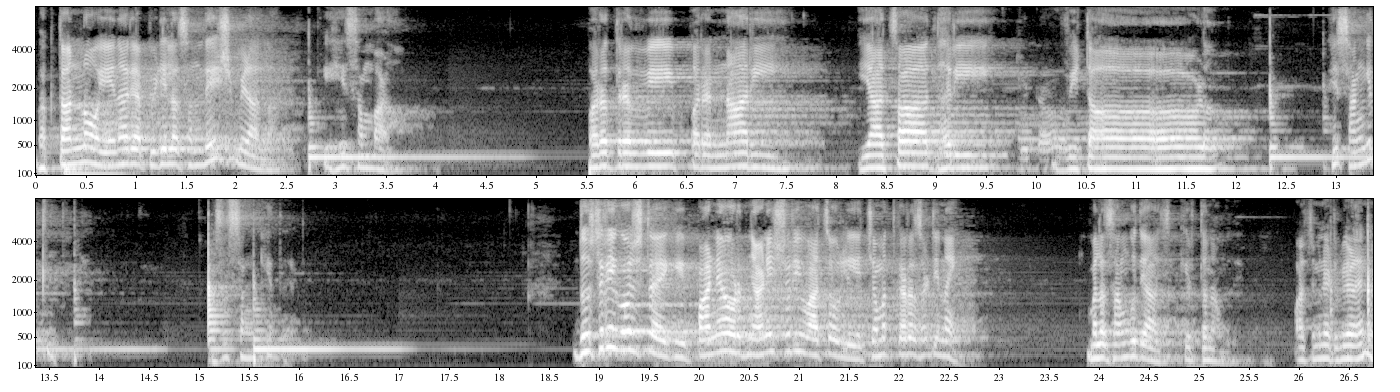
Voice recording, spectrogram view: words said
भक्तांनो येणाऱ्या पिढीला संदेश मिळाला की हे सांभाळा. परद्रव्ये परनारी याचा धरी विटाळ. हे सांगितलं. असा संकेत आहे. दुसरी गोष्ट आहे की पाण्यावर ज्ञानेश्वरी वाचवली आहे चमत्कारासाठी नाही. मला सांगू द्या आज कीर्तनामध्ये. पाच मिनिट वेळ आहे ना?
